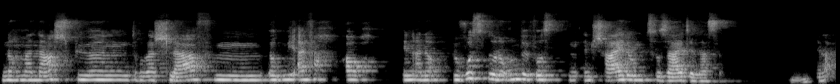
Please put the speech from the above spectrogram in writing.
nochmal nachspüren, drüber schlafen, irgendwie einfach auch in einer bewussten oder unbewussten Entscheidung zur Seite lasse. Mhm. Ja.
